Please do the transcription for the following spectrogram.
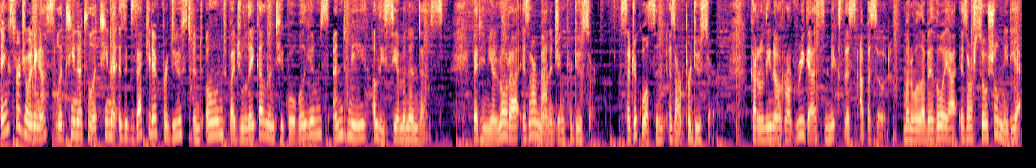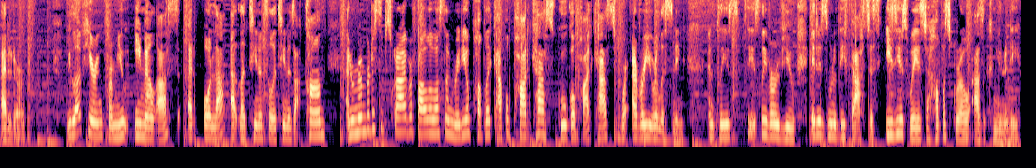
Thanks for joining us. Latina to Latina is executive produced and owned by Juleka Lantigua Williams and me, Alicia Menendez. Virginia Lora is our managing producer. Cedric Wilson is our producer. Carolina Rodriguez mixed this episode. Manuela Bedoya is our social media editor. We love hearing from you. Email us at hola at latinatolatina.com. And remember to subscribe or follow us on Radio Public, Apple Podcasts, Google Podcasts, wherever you are listening. And please, please leave a review. It is one of the fastest, easiest ways to help us grow as a community.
